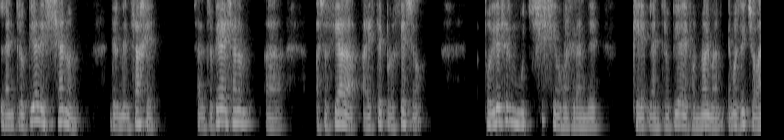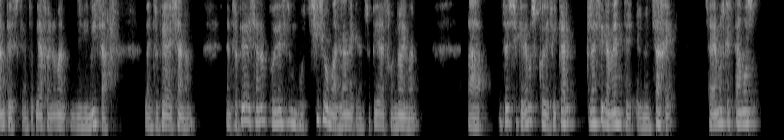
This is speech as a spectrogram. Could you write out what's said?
la entropía de Shannon del mensaje, o sea, la entropía de Shannon ah, asociada a este proceso, podría ser muchísimo más grande que la entropía de von Neumann. Hemos dicho antes que la entropía de von Neumann minimiza la entropía de Shannon la entropía de Shannon podría ser muchísimo más grande que la entropía de von Neumann. Ah, entonces, si queremos codificar clásicamente el mensaje, sabemos que estamos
